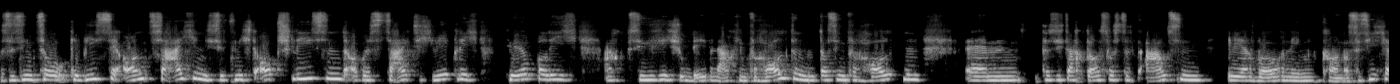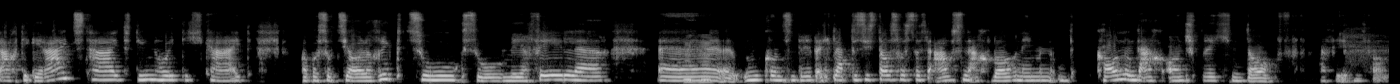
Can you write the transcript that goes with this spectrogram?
Also es sind so gewisse Anzeichen, ist jetzt nicht abschließend, aber es zeigt sich wirklich körperlich, auch psychisch und eben auch im Verhalten. Und das im Verhalten, ähm, das ist auch das, was das Außen eher wahrnehmen kann. Also sicher auch die Gereiztheit, Dünnhäutigkeit, aber sozialer Rückzug, so mehr Fehler, äh, mhm. unkonzentriert. Ich glaube, das ist das, was das Außen auch wahrnehmen und kann und auch ansprechen darf, auf jeden Fall.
